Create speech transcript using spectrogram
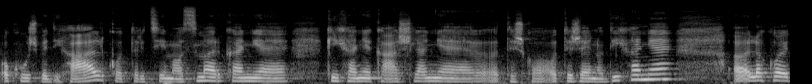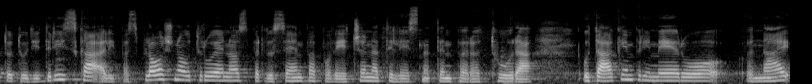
okužbe dihal, kot recimo smrkanje, kihanje, kašljanje, težko oteženo dihanje, uh, lahko je to tudi driska ali pa splošna utrujenost, predvsem pa povečana telesna temperatura. V takem primeru naj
